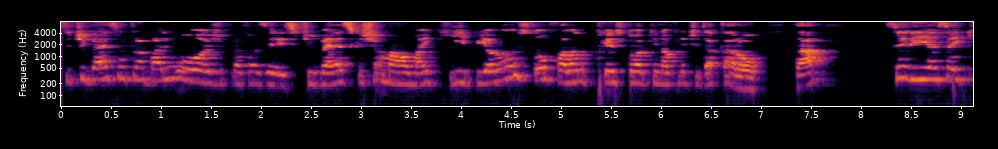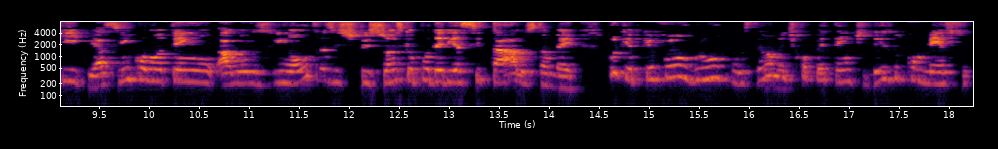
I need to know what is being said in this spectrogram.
se tivesse um trabalho hoje para fazer, se tivesse que chamar uma equipe, eu não estou falando porque estou aqui na frente da Carol, tá? Seria essa equipe, assim como eu tenho alunos em outras instituições que eu poderia citá-los também. Por quê? Porque foi um grupo extremamente competente desde o começo,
